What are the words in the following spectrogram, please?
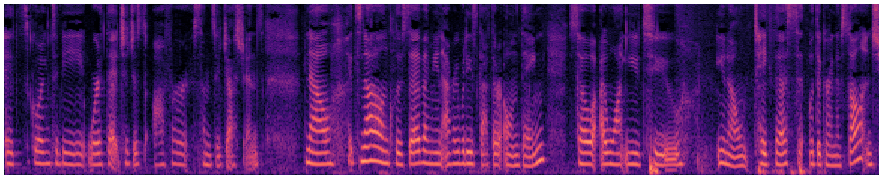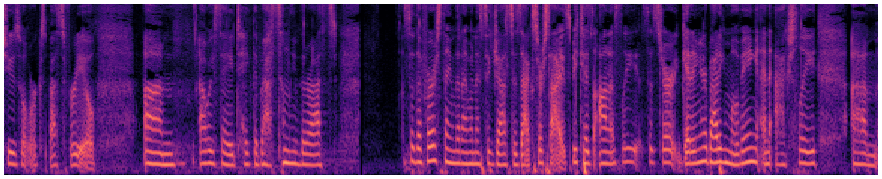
it's going to be worth it to just offer some suggestions. Now, it's not all inclusive. I mean, everybody's got their own thing. So, I want you to, you know, take this with a grain of salt and choose what works best for you. Um, I always say take the best and leave the rest. So, the first thing that I'm going to suggest is exercise because honestly, sister, getting your body moving and actually um,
